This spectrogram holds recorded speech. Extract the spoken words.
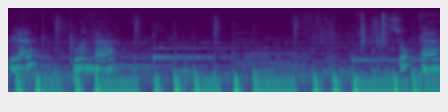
Løk, pulver. Zucker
